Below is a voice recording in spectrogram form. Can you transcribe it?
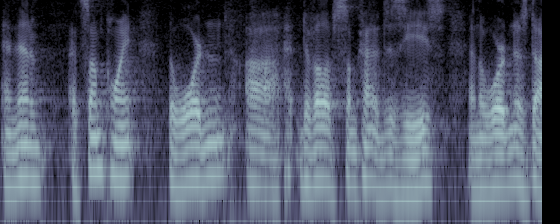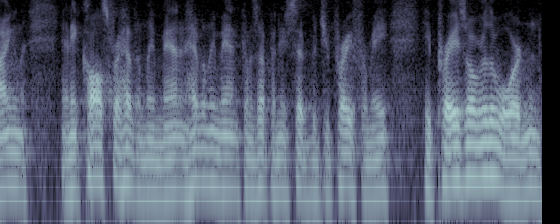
And then at some point, the warden uh, develops some kind of disease, and the warden is dying, and he calls for Heavenly Man, and Heavenly Man comes up and he said, Would you pray for me? He prays over the warden.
